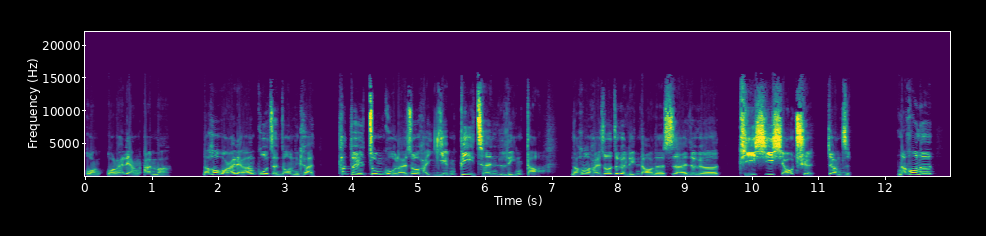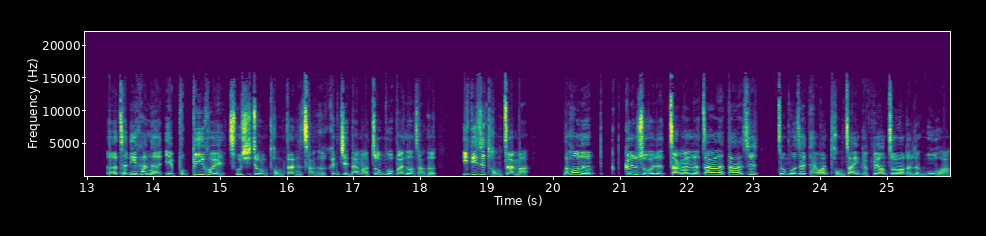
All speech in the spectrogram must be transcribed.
往往来两岸嘛。然后往来两岸过程中，你看他对于中国来说还言必称领导。然后还说这个领导呢是来这个提携小犬这样子，然后呢，呃，陈林汉呢也不避讳出席这种统战的场合，很简单嘛，中国办这种场合一定是统战嘛。然后呢，跟所谓的张安乐，张安乐当然是中国在台湾统战一个非常重要的人物啊。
